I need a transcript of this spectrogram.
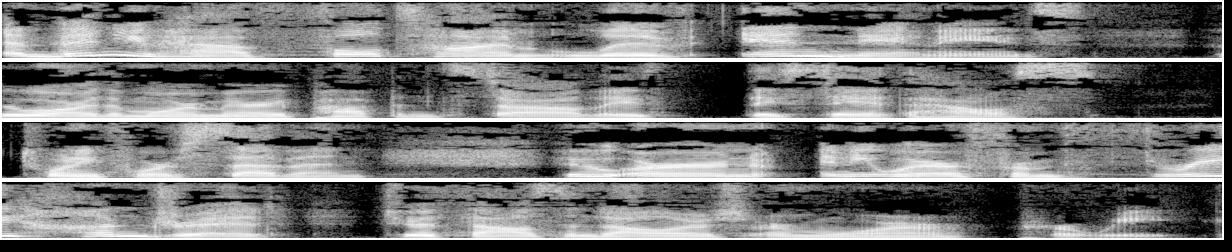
And then you have full-time live-in nannies who are the more Mary Poppins style. They, they stay at the house 24-7 who earn anywhere from 300 to $1,000 or more per week.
